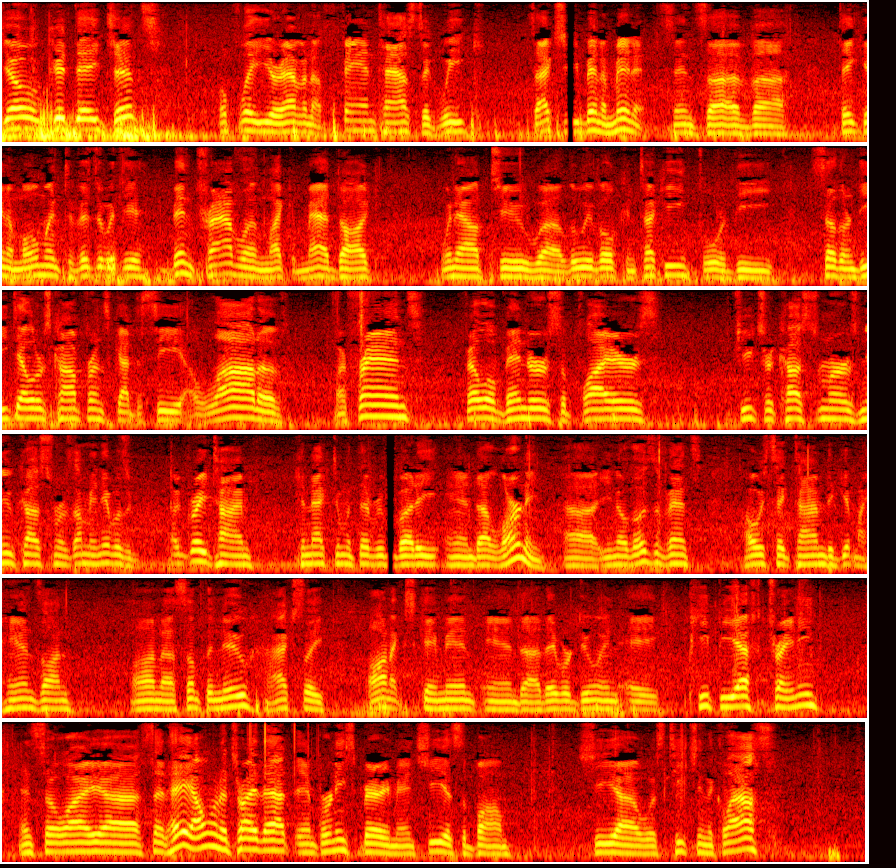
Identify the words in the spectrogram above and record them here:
Yo, good day, gents. Hopefully, you're having a fantastic week. It's actually been a minute since I've uh, taken a moment to visit with you. Been traveling like a mad dog. Went out to uh, Louisville, Kentucky for the Southern Detailers Conference. Got to see a lot of my friends, fellow vendors, suppliers, future customers, new customers. I mean, it was a, a great time connecting with everybody and uh, learning. Uh, you know, those events I always take time to get my hands on on uh, something new. Actually, Onyx came in and uh, they were doing a PPF training. And so I uh, said, hey, I want to try that. And Bernice Berry, man, she is the bomb. She uh, was teaching the class.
